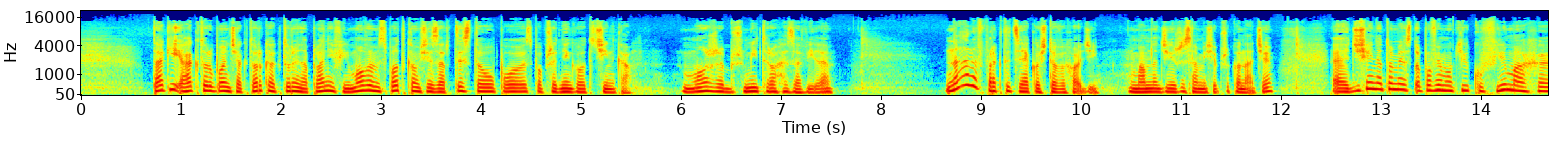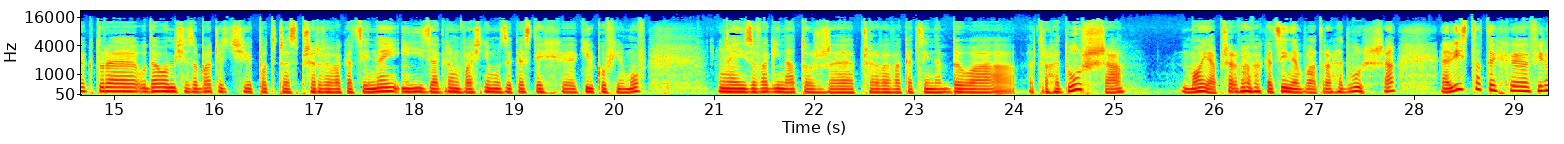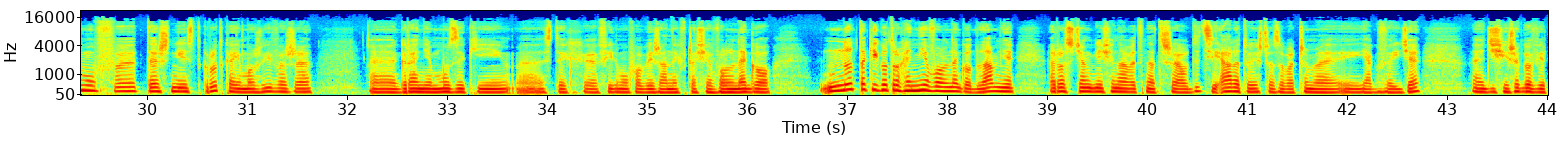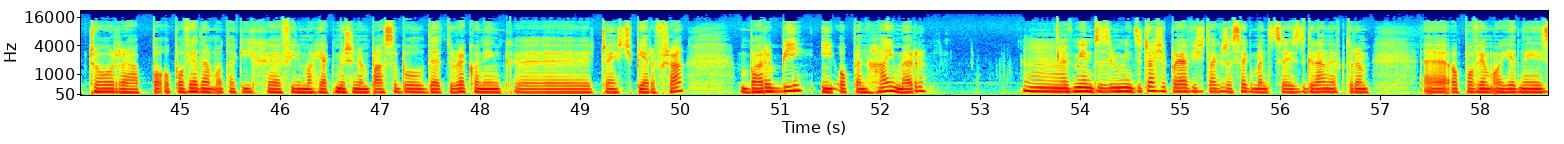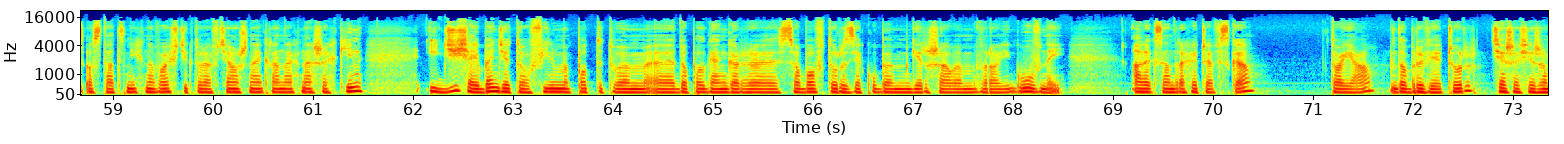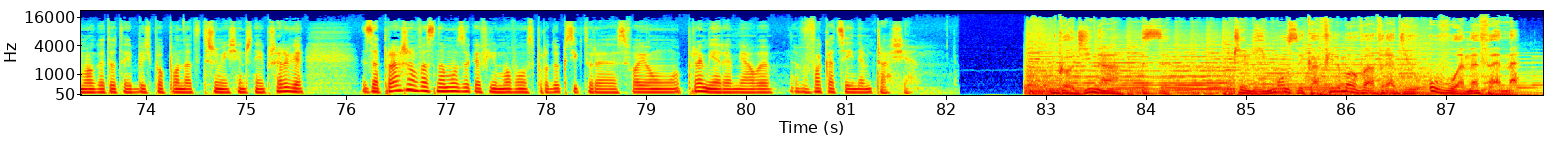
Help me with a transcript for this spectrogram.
taki aktor bądź aktorka, który na planie filmowym spotkał się z artystą po, z poprzedniego odcinka. Może brzmi trochę za wiele, no ale w praktyce jakoś to wychodzi. Mam nadzieję, że sami się przekonacie. E, dzisiaj natomiast opowiem o kilku filmach, e, które udało mi się zobaczyć podczas przerwy wakacyjnej i zagram właśnie muzykę z tych e, kilku filmów. I z uwagi na to, że przerwa wakacyjna była trochę dłuższa, moja przerwa wakacyjna była trochę dłuższa, lista tych filmów też nie jest krótka i możliwe, że granie muzyki z tych filmów obejrzanych w czasie wolnego no takiego trochę niewolnego dla mnie. Rozciągnie się nawet na trzy audycje, ale to jeszcze zobaczymy jak wyjdzie. E, dzisiejszego wieczora poopowiadam o takich e, filmach jak Mission Impossible, Dead Reckoning, e, część pierwsza, Barbie i Oppenheimer. Mm, w, między, w międzyczasie pojawi się także segment, co jest grane, w którym opowiem o jednej z ostatnich nowości, która wciąż na ekranach naszych kin i dzisiaj będzie to film pod tytułem e, Doppelganger e, Sobowtór z Jakubem Gierszałem w roli głównej. Aleksandra Heczewska, to ja. Dobry wieczór. Cieszę się, że mogę tutaj być po ponad trzymiesięcznej przerwie. Zapraszam Was na muzykę filmową z produkcji, które swoją premierę miały w wakacyjnym czasie. Godzina z, czyli muzyka filmowa w radiu UWMFM.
